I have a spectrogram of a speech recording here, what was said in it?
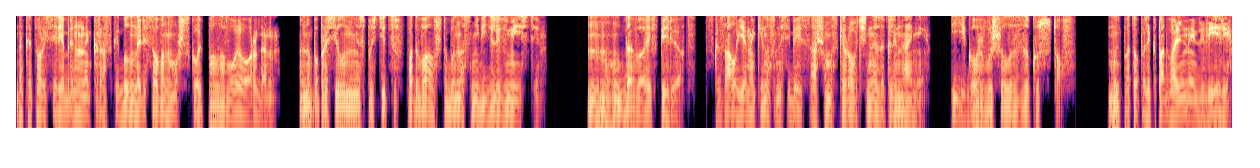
на которой серебряной краской был нарисован мужской половой орган. Она попросила меня спуститься в подвал, чтобы нас не видели вместе. «Ну, давай вперед», — сказал я, накинув на себя и Сашу маскировочное заклинание. И Егор вышел из-за кустов. Мы потопали к подвальной двери,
